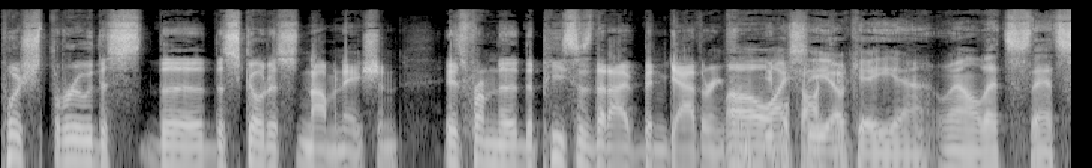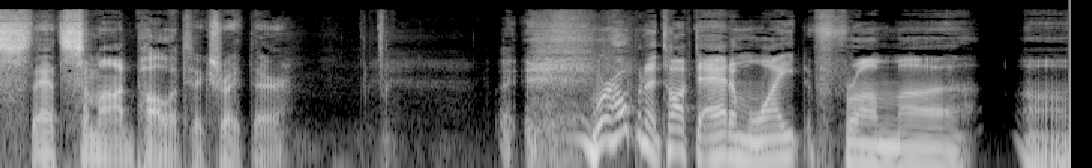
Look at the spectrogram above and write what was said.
push through the the the SCOTUS nomination. Is from the the pieces that I've been gathering. from Oh, people I see. talking. Okay, yeah. Well, that's that's that's some odd politics right there. We're hoping to talk to Adam White from uh, uh,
